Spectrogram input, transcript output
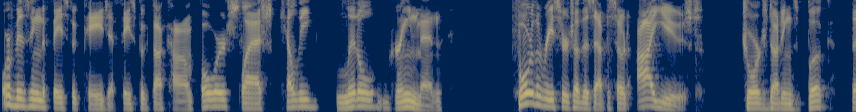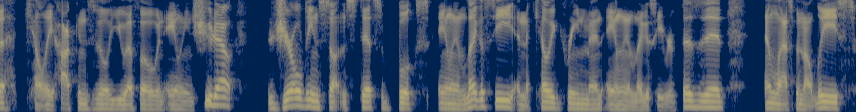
or visiting the Facebook page at facebook.com forward slash Kelly Little Green Men. For the research of this episode, I used George Dudding's book, the Kelly Hopkinsville UFO and Alien Shootout, Geraldine Sutton Stith's books Alien Legacy and the Kelly Green Men Alien Legacy Revisited, and last but not least,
